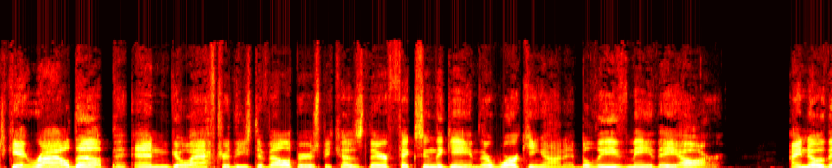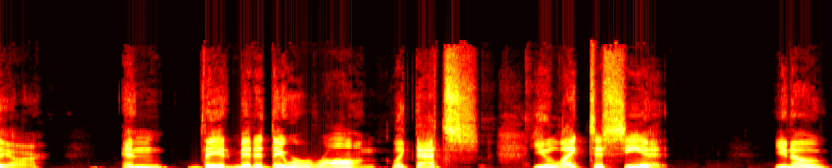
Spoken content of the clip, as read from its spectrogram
to get riled up and go after these developers because they're fixing the game. They're working on it. Believe me, they are. I know they are. And they admitted they were wrong. Like that's you like to see it. You know,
